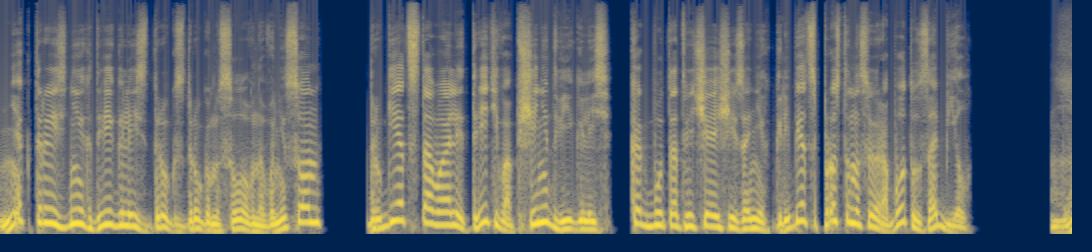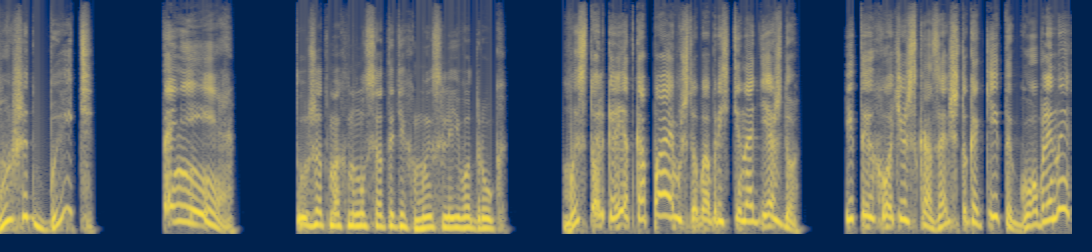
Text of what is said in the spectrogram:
Некоторые из них двигались друг с другом словно в унисон, другие отставали, третьи вообще не двигались, как будто отвечающий за них гребец просто на свою работу забил. «Может быть?» «Да не, Тут же отмахнулся от этих мыслей его друг. «Мы столько лет копаем, чтобы обрести надежду. И ты хочешь сказать, что какие-то гоблины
